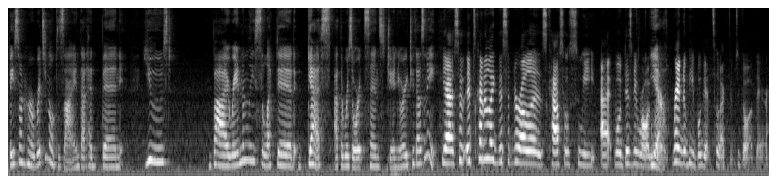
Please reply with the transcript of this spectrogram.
based on her original design that had been used by randomly selected guests at the resort since January 2008. Yeah, so it's kind of like the Cinderella's castle suite at Walt Disney World, Yeah. where random people get selected to go up there.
